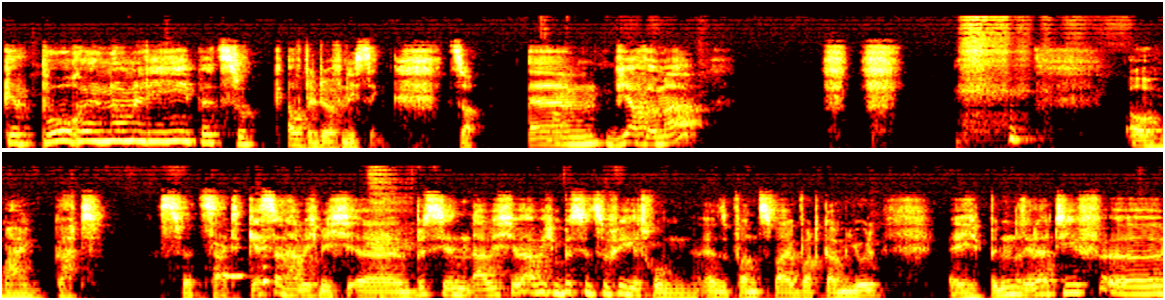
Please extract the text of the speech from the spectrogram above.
geboren um Liebe zu. Oh, wir dürfen nicht singen. So. Ähm, wie auch immer. Oh mein Gott. Es wird Zeit. Gestern habe ich mich äh, ein bisschen, habe ich, habe ich ein bisschen zu viel getrunken. Also von zwei Wodka Mule. Ich bin relativ, äh,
